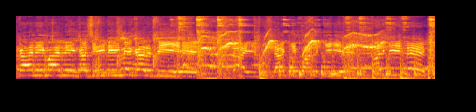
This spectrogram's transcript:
दुकाने मारने का सीडी में कर दी है की पालकी है। पालकी में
